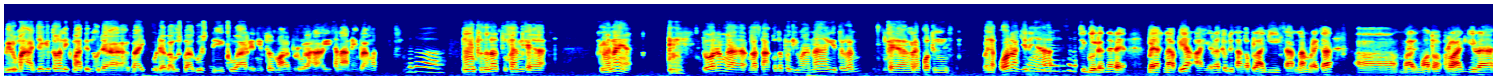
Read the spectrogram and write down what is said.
di rumah aja gitu kan nikmatin udah baik udah bagus-bagus dikeluarin itu malah berulah lagi kan aneh banget. Betul. hmm contohnya tuh kan kayak gimana ya? Tuh orang nggak nggak takut apa gimana gitu kan? Kayak ngerepotin banyak orang jadinya. Gue liatnya kayak banyak napi yang akhirnya tuh ditangkap lagi karena mereka eh, maling motor lagi lah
